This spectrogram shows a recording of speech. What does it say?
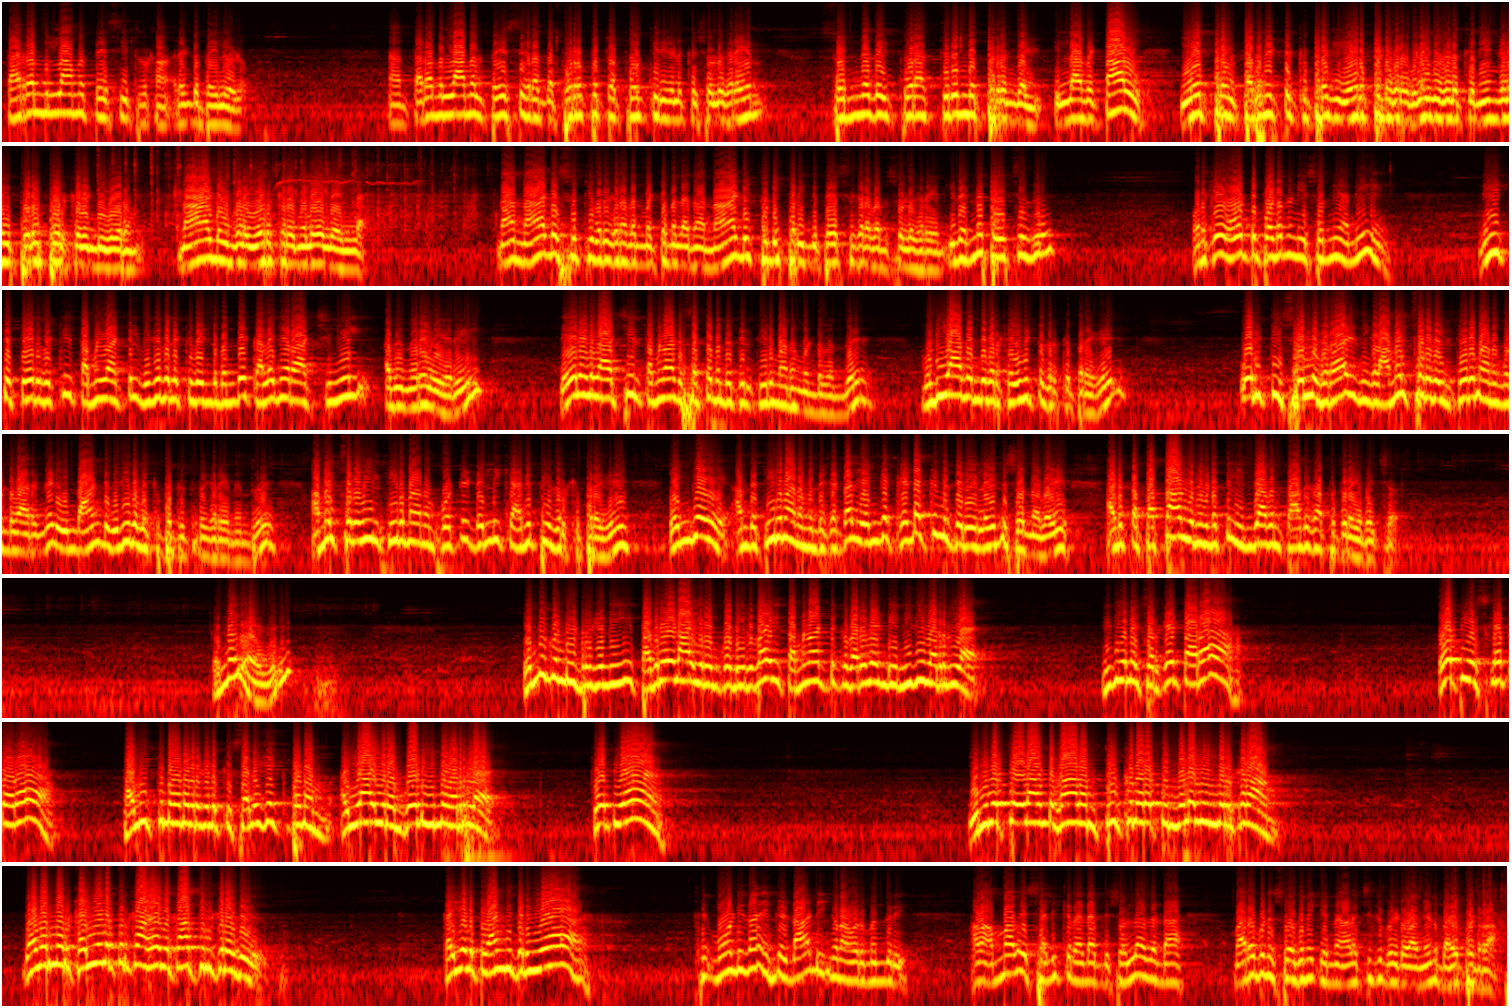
தரம் இல்லாமல் பேசிட்டு இருக்கான் ரெண்டு பயில்களும். நான் தரமில்லாமல் பேசுகிற அந்த பொறுப்பற்ற போக்கிரிகளுக்கு சொல்லுகிறேன். சொன்னதை புற திரும்ப பெறுங்கள். இல்லாவிட்டால் ஏப்ரல் பதினெட்டுக்கு பிறகு ஏற்படுகிற விளைவுகளுக்கு நீங்களே பொறுப்பேற்க வேண்டி வரும். நாடு உங்களை ஏற்கிற நிலையில இல்லை. நான் நாடு சுற்றி வருகிறவன் மட்டுமல்ல நான் நாடி துடிப்பறிந்து பேசுகிறவன் சொல்லுகிறேன். இது என்ன பேச்சு இது? உனக்கே ஓட்டு போடணும் நீ சொன்னியா நீ? நீட்டு தேர்வுக்கு தமிழ்நாட்டில் விதிவிலக்கு வேண்டும் என்று கலைஞர் ஆட்சியில் அது நிறைவேறி ஜெயலலிதா ஆட்சியில் தமிழ்நாடு சட்டமன்றத்தில் தீர்மானம் கொண்டு வந்து முடியாது என்று இவர் கைவிட்டதற்கு பிறகு ஒருத்தி சொல்லுகிறாள் நீங்கள் அமைச்சரவையில் தீர்மானம் கொண்டு வாருங்கள் இந்த ஆண்டு விதிவிலக்கு பெற்றுத் தருகிறேன் என்று அமைச்சரவையில் தீர்மானம் போட்டு டெல்லிக்கு அனுப்பியதற்கு பிறகு எங்கே அந்த தீர்மானம் என்று கேட்டால் எங்க கிடக்குன்னு தெரியல என்று சொன்னவள் அடுத்த பத்தாவது நிமிடத்தில் இந்தியாவின் பாதுகாப்புத்துறை அமைச்சர். என்னையா இது? எங்க கொண்டு விட்டுருக்க நீ? பதினேழாயிரம் கோடி ரூபாய் தமிழ்நாட்டுக்கு வர வேண்டிய நிதி வரல. நிதியமைச்சர் கேட்பாரா ஓபிஎஸ் கேட்பாரா தலித்து மாணவர்களுக்கு சலுகை பணம் ஐயாயிரம் கோடி இன்னும் வரல. கேப்பியா? இருபத்தி ஏழு ஆண்டு காலம் தூக்குமரத்தின் நிழலில் இருக்கிறான் கவர்னர் கையெழுத்திற்காக அது காத்திருக்கிறது. கையெழுத்து வாங்கி தருவியா? மோடி தான் எங்க டாடிங்கிறான் ஒரு மந்திரி. அவன் அம்மாவே சலிக்கிறாடா அப்படி சொல்லாதடா. மரபணு சோதனைக்கு என்ன அழைச்சிட்டு போயிடுவாங்கன்னு பயப்படுறான்.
